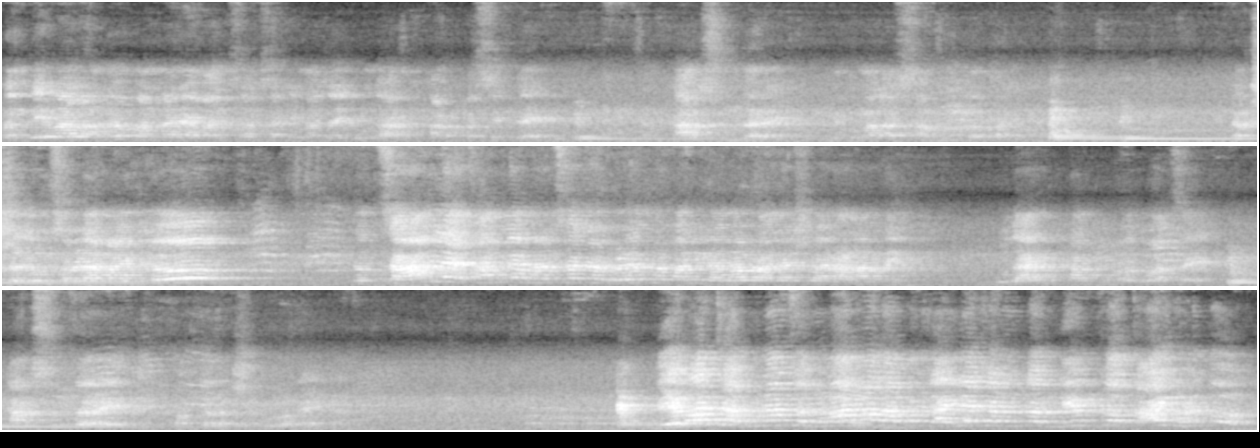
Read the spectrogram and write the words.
पण देवाला न मानणाऱ्या माणसांसाठी माझं एक उदाहरण फार प्रसिद्ध आहे आणि फार सुंदर आहे. मी तुम्हाला सांगून जातो आहे. लक्ष देऊन सगळ्यांना ऐकलं? तर चांगल्या चांगल्या माणसाच्या डोळ्यातनं पाणी घालावर आल्याशिवाय राहणार नाही. उदाहरण फार महत्वाचं आहे. फार सुंदर आहे. फक्त लक्षपूर्वक ऐका. देवाच्या गुणाचं गुणांना आपण गायल्याच्या नंतर नेमकं काय घडतं?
